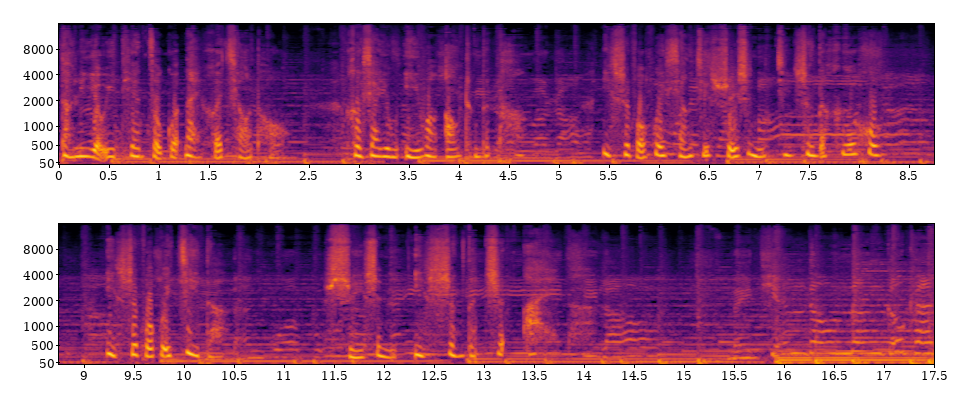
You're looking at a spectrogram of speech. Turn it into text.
当你有一天走过奈何桥头，喝下用遗忘熬成的汤，你是否会想起谁是你今生的呵护？你是否会记得谁是你一生的挚爱呢？每天都能够看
